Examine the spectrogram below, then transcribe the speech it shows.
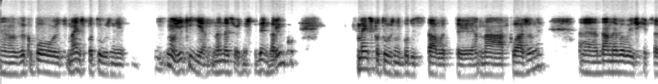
е, закуповують менш потужні, ну які є на, на сьогоднішній день на ринку. Менш потужні будуть ставити на скважини е, невеличкі, це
